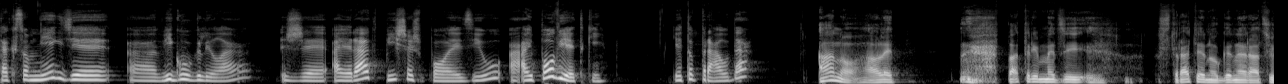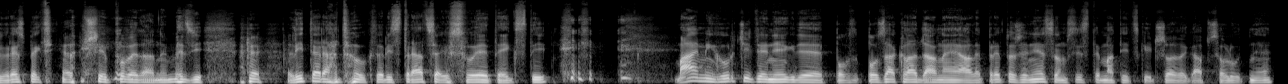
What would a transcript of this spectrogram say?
tak som niekde uh, vygooglila, že aj rád píšeš poéziu a aj poviedky. Je to pravda? Áno, ale patrí medzi stratenú generáciu, respektíve lepšie povedané, medzi literátov, ktorí strácajú svoje texty. Mám ich určite niekde pozakladané, ale pretože nie som systematický človek absolútne,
